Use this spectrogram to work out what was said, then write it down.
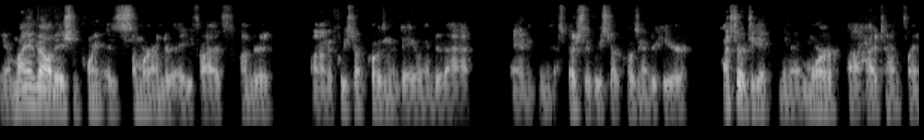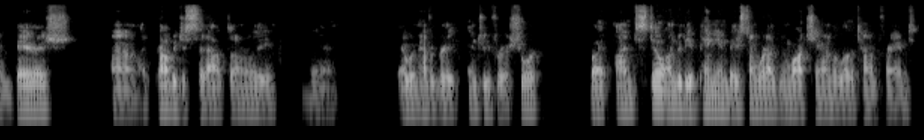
You know, my invalidation point is somewhere under 8,500. Um, if we start closing the daily under that, and especially if we start closing under here, I start to get you know more uh, high time frame bearish. Um, I'd probably just sit out. Don't really, you know, I wouldn't have a great entry for a short but I'm still under the opinion based on what I've been watching on the low time frames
